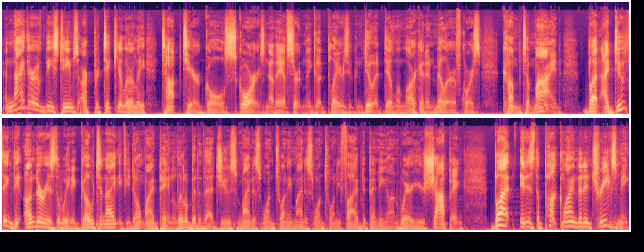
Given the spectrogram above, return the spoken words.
And neither of these teams are particularly top tier goal scorers. Now, they have certainly good players who can do it. Dylan Larkin and Miller, of course, come to mind. But I do think the under is the way to go tonight if you don't mind paying a little bit of that juice, minus 120, minus 125, depending on where you're shopping. But it is the puck line that intrigues me.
